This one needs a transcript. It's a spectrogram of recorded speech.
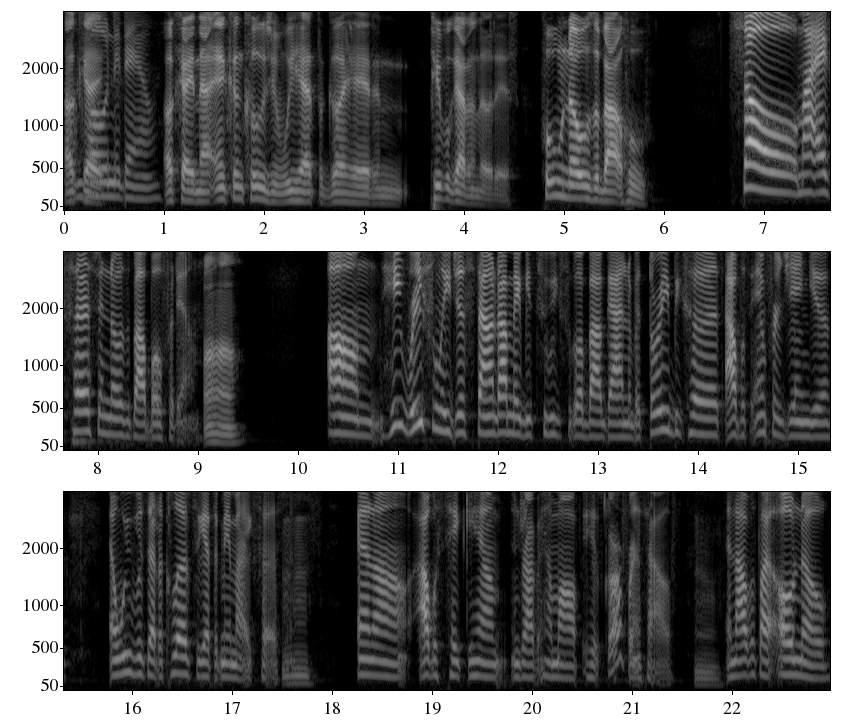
Okay. I'm holding it down. Okay. Now, in conclusion, we have to go ahead and people got to know this. Who knows about who? So my ex husband knows about both of them. Uh huh. Um, he recently just found out maybe two weeks ago about guy number three because I was in Virginia and we was at a club together, me and my ex husband. And uh, I was taking him and dropping him off at his girlfriend's house. And I was like, oh no,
